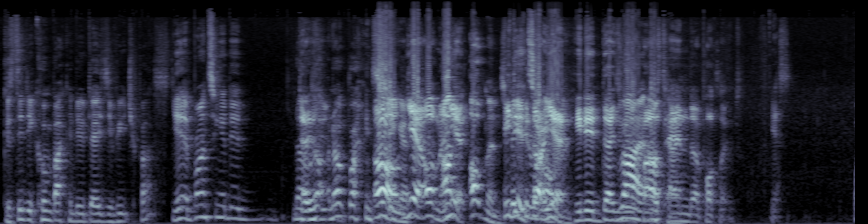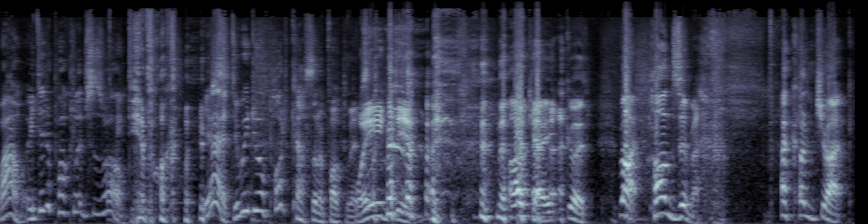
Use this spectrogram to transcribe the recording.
Because did he come back and do Days of Future Past? yeah, Bryan Singer did. No, Days not, not Brian Oh yeah, Ottman. Yeah, Ottman. He did. Sorry, Ottman. yeah, he did Days of Right, Future Past okay. and Apocalypse. Wow, he did Apocalypse as well. he did Apocalypse. Yeah, did we do a podcast on Apocalypse? we did. okay, good. Right, Hans Zimmer. Back on track.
